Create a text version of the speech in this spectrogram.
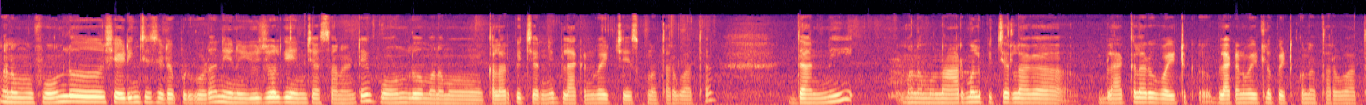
మనం ఫోన్లో షేడింగ్ చేసేటప్పుడు కూడా నేను యూజువల్గా ఏం చేస్తానంటే ఫోన్లో మనము కలర్ పిక్చర్ని బ్లాక్ అండ్ వైట్ చేసుకున్న తర్వాత దాన్ని మనము నార్మల్ పిక్చర్ లాగా black colour white black and వైట్లో పెట్టుకున్న తర్వాత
